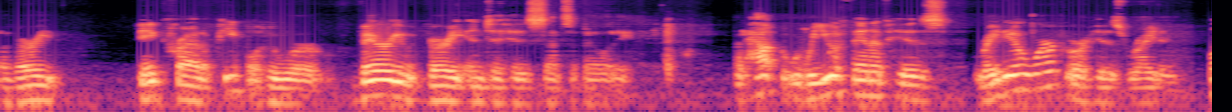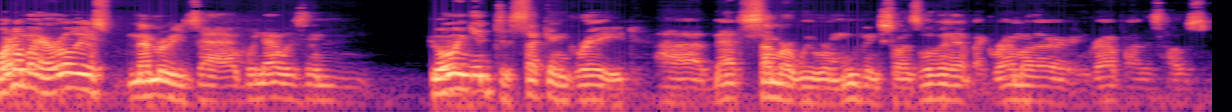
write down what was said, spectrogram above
a very big crowd of people who were very, very into his sensibility. But how were you a fan of his radio work or his writing? One of my earliest memories uh, when I was in going into second grade, uh, that summer we were moving, so I was living at my grandmother and grandfather's house.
